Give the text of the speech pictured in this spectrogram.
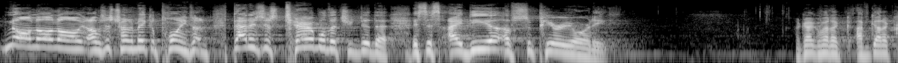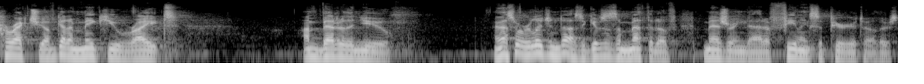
no, no, no. I was just trying to make a point. That is just terrible that you did that. It's this idea of superiority. I've got, to, I've got to correct you. I've got to make you right. I'm better than you. And that's what religion does. It gives us a method of measuring that, of feeling superior to others.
